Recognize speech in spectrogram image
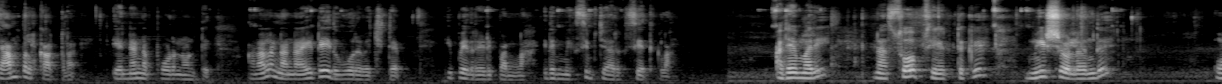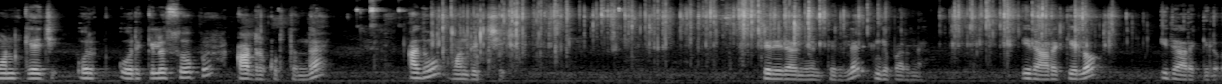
சாம்பிள் காட்டுறேன். என்னென்ன போடணுன்ட்டு அதனால் நான் நைட்டே இது ஊற வச்சுட்டேன். இப்போ இதை ரெடி பண்ணலாம். இதை மிக்ஸி ஜாருக்கு சேர்த்துக்கலாம். அதே மாதிரி நான் சோப் செய்கிறதுக்கு மீஷோலேருந்து ஒன் கேஜி ஒரு ஒரு கிலோ சோப்பு ஆர்டர் கொடுத்துருந்தேன். அதுவும் வந்துடுச்சு தெரியுதா இல்லையான்னு தெரியல. இங்கே பாருங்கள் இது அரை கிலோ இது அரை கிலோ.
